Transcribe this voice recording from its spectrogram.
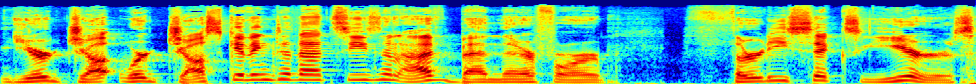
You're ju- we're just getting to that season. I've been there for 36 years.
